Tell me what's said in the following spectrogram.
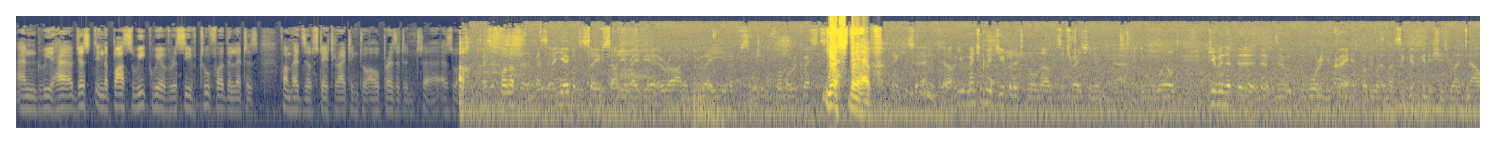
And we have just in the past week we have received two further letters from heads of state writing to our president uh, as well. As a follow-up to Ambassador, are you able to say if Saudi Arabia, Iran, and UAE have submitted formal requests? Yes, they have. Thank you, sir. And uh, you mentioned the geopolitical um, situation in, uh, in the world given that the, the, the, the, war in Ukraine is probably one of the most significant issues right now,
